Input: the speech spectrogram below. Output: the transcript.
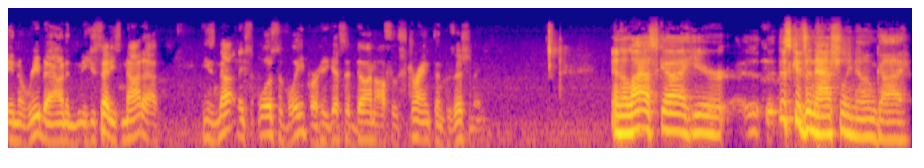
in the rebound. And he said he's not a he's not an explosive leaper. He gets it done off of strength and positioning. And the last guy here, this kid's a nationally known guy.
